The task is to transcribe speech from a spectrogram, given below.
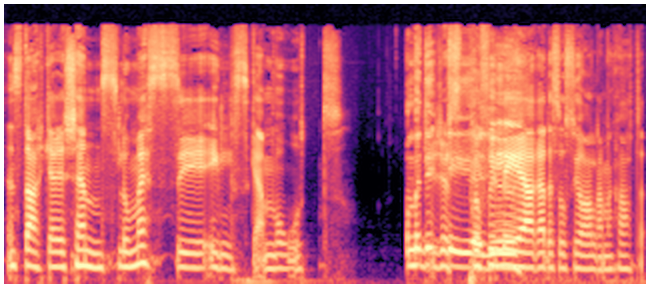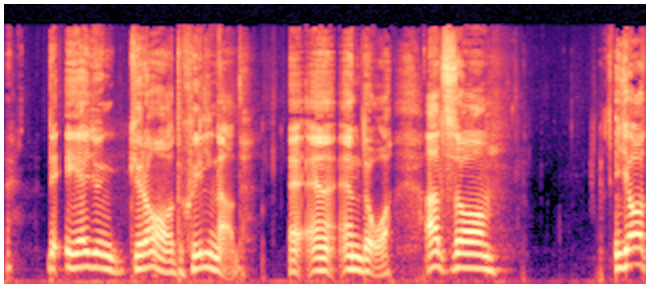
en starkare känslomässig ilska mot det just profilerade ju, socialdemokrater. Det är ju en gradskillnad eh, ändå. Alltså, jag,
